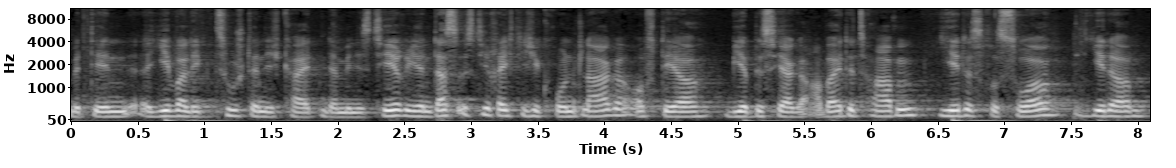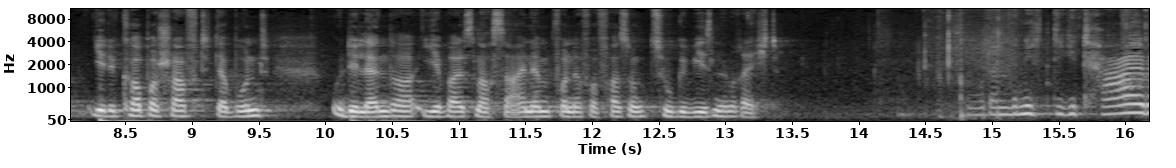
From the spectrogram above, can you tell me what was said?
mit den jeweiligen Zuständigkeiten der Ministerien. Das ist die rechtliche Grundlage, auf der wir bisher gearbeitet haben. Jedes Ressort, jeder, jede Körperschaft, der Bund und die Länder jeweils nach seinem von der Verfassung zugewiesenen Recht. So, dann bin ich digital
